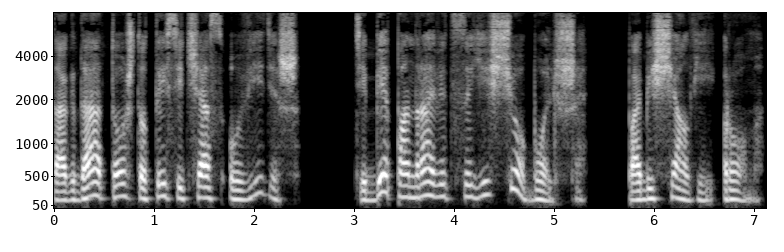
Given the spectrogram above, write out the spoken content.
«Тогда то, что ты сейчас увидишь, тебе понравится еще больше», — пообещал ей Рома.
